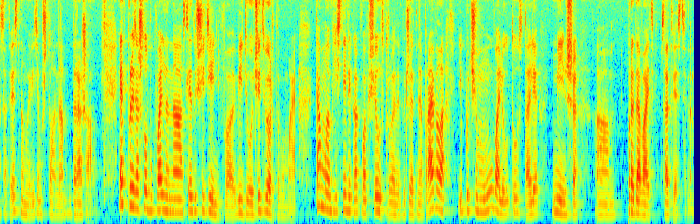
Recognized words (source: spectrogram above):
соответственно, мы видим, что она дорожала. Это произошло буквально на следующий день в видео 4 мая. Там мы объяснили, как вообще устроено бюджетное правило и почему валюту стали меньше э, продавать, соответственно.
